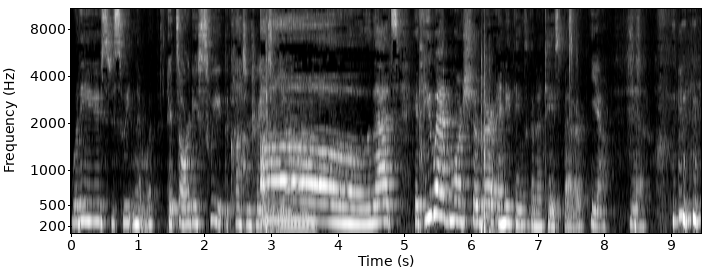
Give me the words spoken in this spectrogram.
What do you use to sweeten it with? It's already sweet. The concentrate Oh, yeah. that's, if you add more sugar, anything's going to taste better. Yeah. Yeah.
